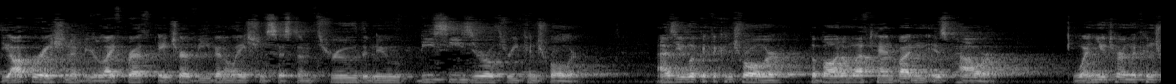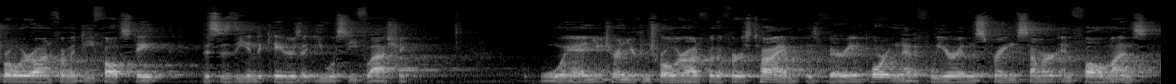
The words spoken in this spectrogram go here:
the operation of your Lifebreath HRV ventilation system through the new BC03 controller. As you look at the controller, the bottom left-hand button is power. When you turn the controller on from a default state, this is the indicators that you will see flashing. When you turn your controller on for the first time, it's very important that if we are in the spring, summer, and fall months,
